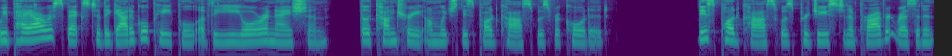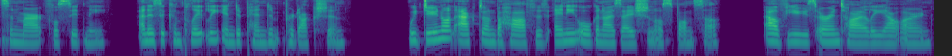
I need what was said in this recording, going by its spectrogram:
We pay our respects to the Gadigal people of the Eora Nation, the country on which this podcast was recorded. This podcast was produced in a private residence in Marrickville, Sydney, and is a completely independent production. We do not act on behalf of any organisation or sponsor. Our views are entirely our own.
